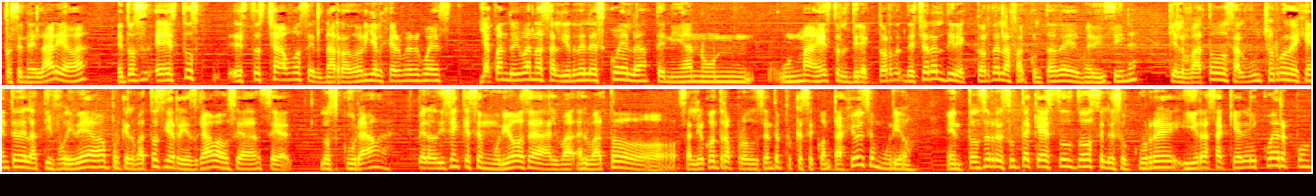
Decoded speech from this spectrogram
pues en el área, ¿va? Entonces estos, estos chavos, el narrador y el Herbert West, ya cuando iban a salir de la escuela tenían un, un maestro, el director, de hecho era el director de la facultad de medicina, que el vato salvó un chorro de gente de la tifoidea, ¿va? porque el vato se arriesgaba, o sea, se los curaba pero dicen que se murió, o sea, el, el, vato salió contraproducente porque se contagió y se murió. Entonces resulta que a estos dos se les ocurre ir a saquear el cuerpo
